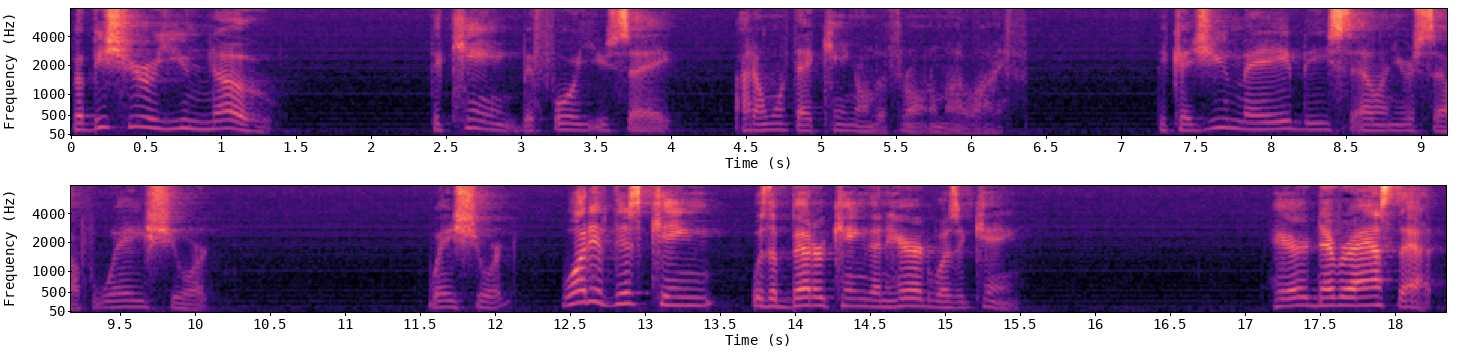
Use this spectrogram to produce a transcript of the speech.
But be sure you know the king before you say, I don't want that king on the throne of my life. Because you may be selling yourself way short. Way short. What if this king was a better king than Herod was a king? Herod never asked that.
